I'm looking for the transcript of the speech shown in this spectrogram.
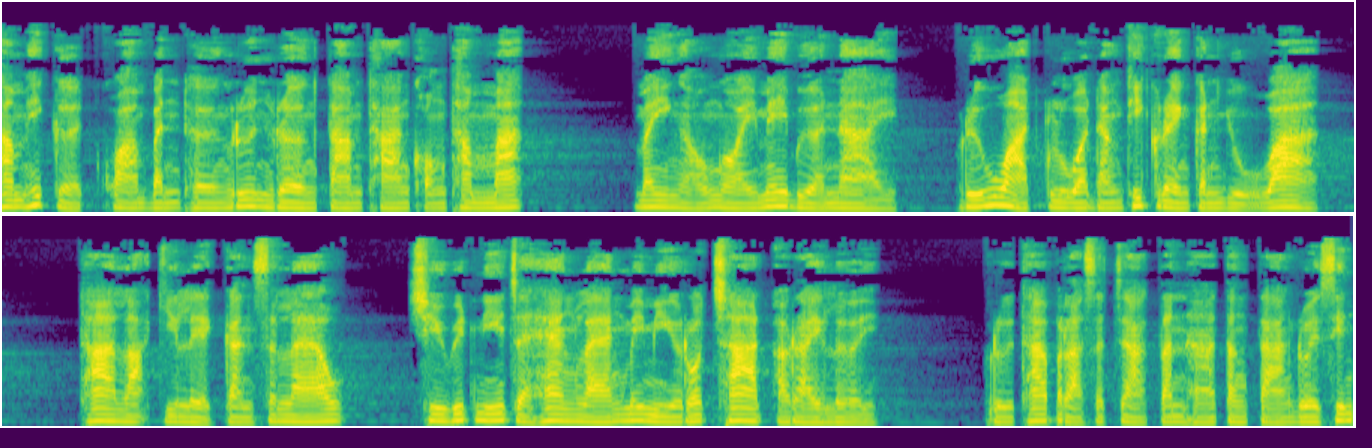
ทำให้เกิดความบันเทิงรื่นเริงตามทางของธรรมะ ไม่เหงาหงอยไม่เบื่อหน่าย หรือหวาดกลัวดังที่เกรงกันอยู่ว่า ถ้าละกิเลสกันซะแล้ว ชีวิตนี้จะแห้งแล้งไม่มีรสชาติอะไรเลย หรือถ้าปราศจากตัณหาต่างๆ โดยสิ้น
